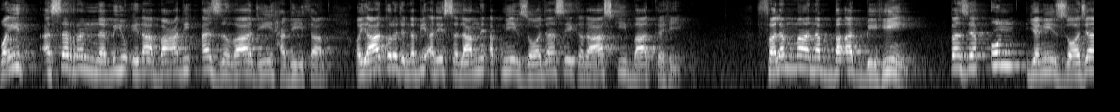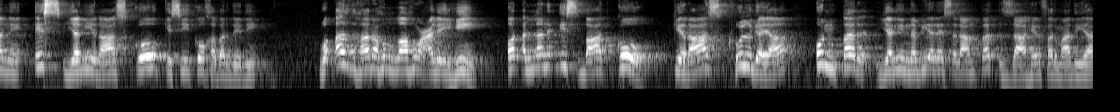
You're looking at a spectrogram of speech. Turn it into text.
وَإِذْ أَسَرَّ النَّبِيُّ إِلَى بَعْدِ أَزْوَاجِ حَدِيثًا۔ اور یاد کرو جو نبی علیہ السلام نے اپنی ایک زوجہ سے ایک راز کی بات کہی، فَلَمَّا نَبَّأَتْ بِهِ پس جب ان یعنی زوجہ نے اس یعنی راز کو کسی کو خبر دے دی، وَأَظْهَرَهُ اللَّهُ عَلَيْهِ، اور اللہ نے اس بات کو کہ راز کھل گیا، ان پر یعنی نبی علیہ السلام پر ظاہر فرما دیا۔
